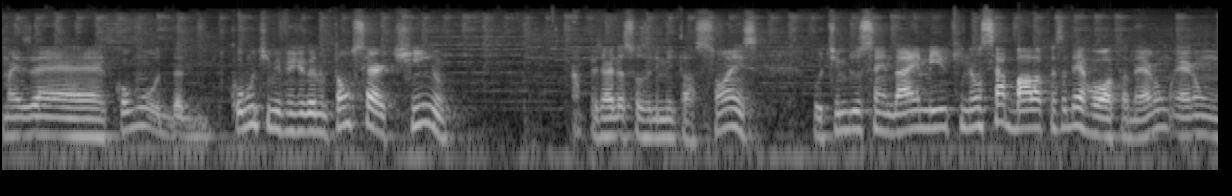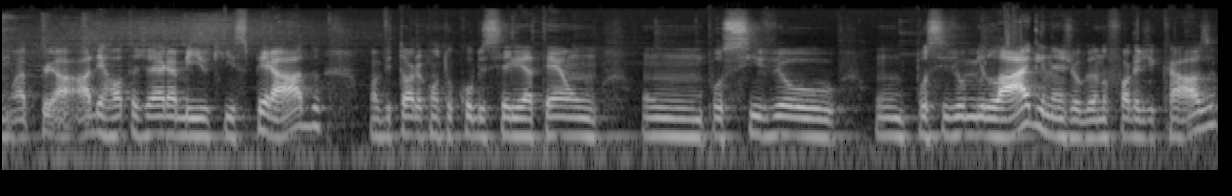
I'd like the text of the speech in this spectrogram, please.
mas é como, como o time vem jogando tão certinho, apesar das suas limitações, o time do Sendai meio que não se abala com essa derrota, né? Era um, era um, a, a, derrota já era meio que esperado, uma vitória contra o Kobe seria até um, um, possível, um possível milagre, né? Jogando fora de casa,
